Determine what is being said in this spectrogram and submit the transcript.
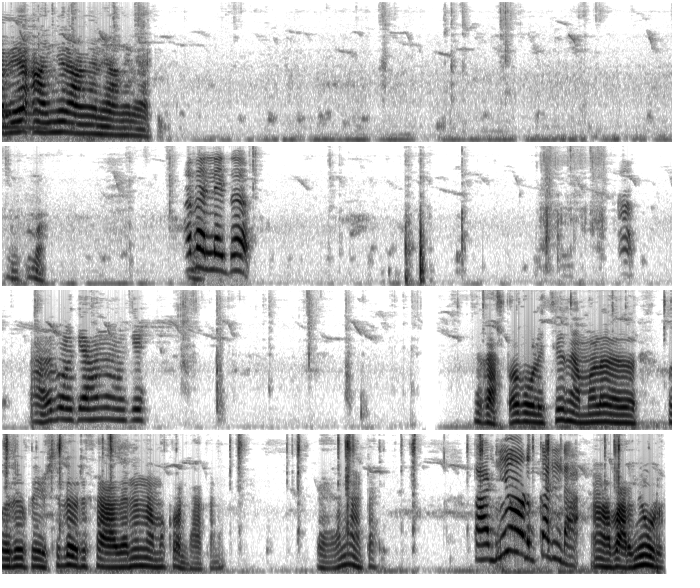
അറിയാം. അങ്ങനെ അങ്ങനെ അങ്ങനെ ആക്കി. അത് പൊളിക്കാമെന്ന് നോക്കി. കപ്പ പൊളിച്ച് നമ്മൾ ഒരു സ്പെഷ്യൽ ഒരു സാധനം നമുക്ക് ഉണ്ടാക്കണം വേഗം കേട്ടെ പറഞ്ഞു കൊടുക്കണ്ട. ആ പറഞ്ഞു കൊടുക്ക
